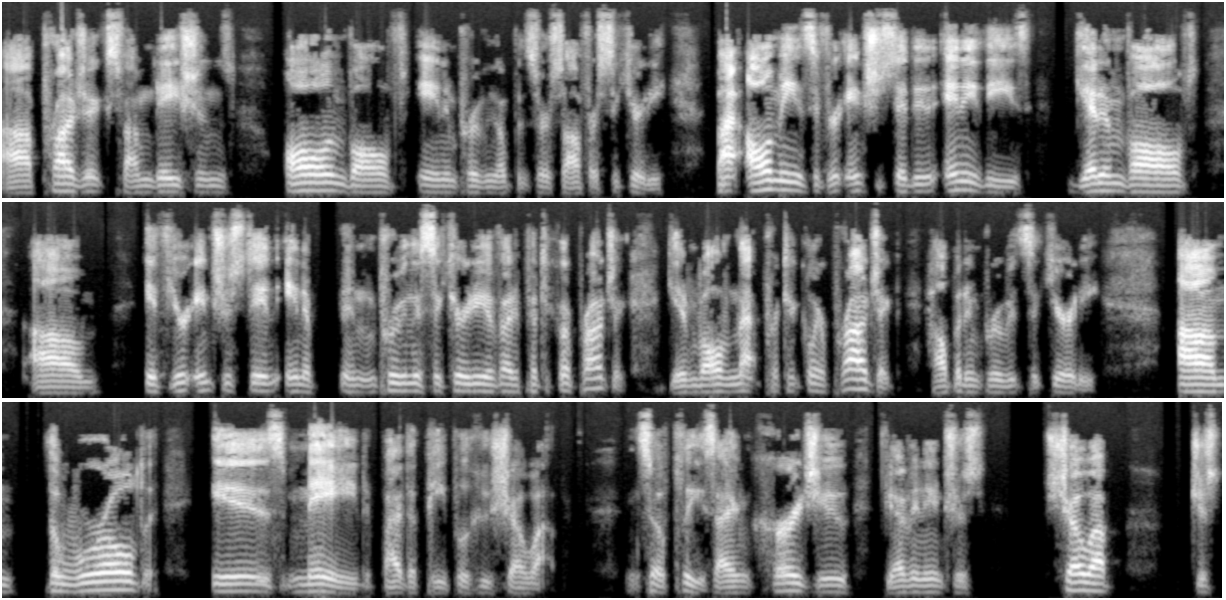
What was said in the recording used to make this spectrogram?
uh, projects, foundations, all involved in improving open source software security. By all means, if you're interested in any of these, get involved. Um, if you're interested in, a, in, improving the security of a particular project, get involved in that particular project, help it improve its security. Um, the world is made by the people who show up. And so please, I encourage you, if you have any interest, show up, just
